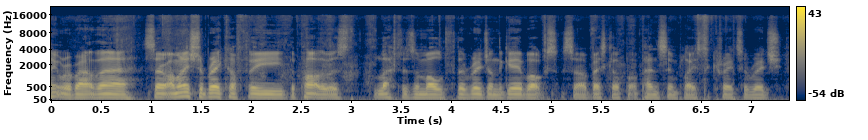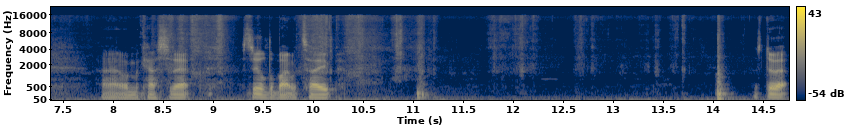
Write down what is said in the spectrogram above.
think we're about there. So I managed to break off the, the part that was left as a mould for the ridge on the gearbox. So basically I put a pencil in place to create a ridge uh, when we're casting it. Sealed the bike with tape. Let's do it.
